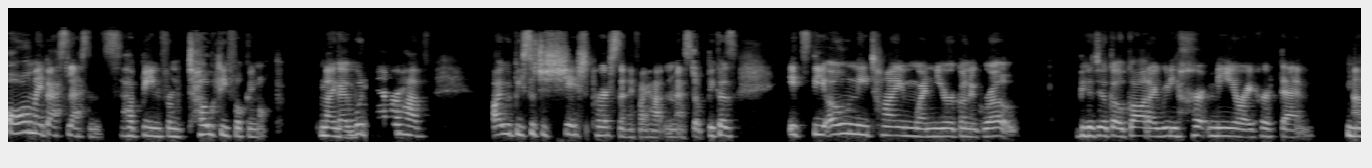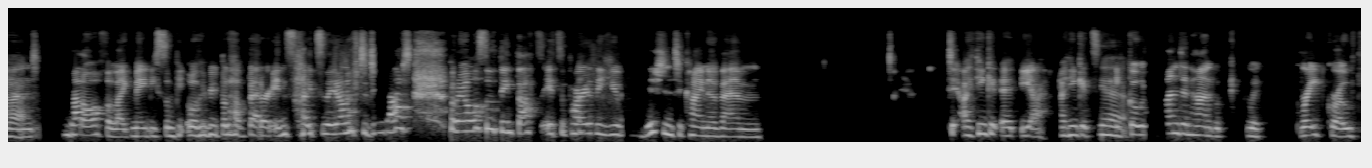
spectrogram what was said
all my best lessons have been from totally fucking up. Like, mm. I would never have, I would be such a shit person if I hadn't messed up because it's the only time when you're going to grow because you'll go, God, I really hurt me or I hurt them. Yeah. And that awful like maybe some people, other people have better insights and they don't have to do that but i also think that's it's a part of the human condition to kind of um to, i think it, it, yeah i think it's yeah. it goes hand in hand with with great growth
